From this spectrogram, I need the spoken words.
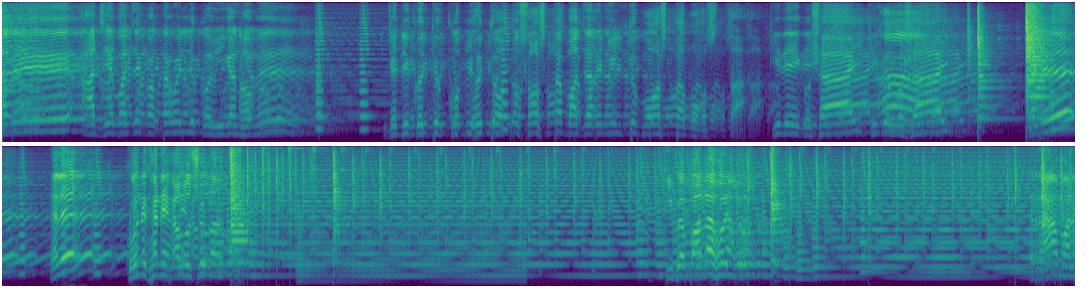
আরে আজে বাজে কথা বললে কবি গান হবে। যদি কইতে কবি হইতো অত সস্তা বাজারে মিলতো বস্তা বস্তা। কি রে গোসাই কি গো গোসাই? আরে আরে কোনখানে আলোচনা কি ব্যাপারা হইল? রাম আর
